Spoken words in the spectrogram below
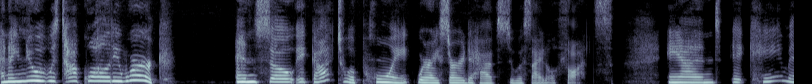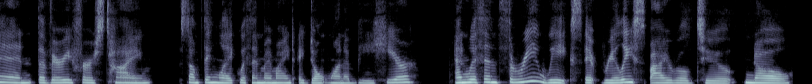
And I knew it was top quality work. And so it got to a point where I started to have suicidal thoughts. And it came in the very first time, something like within my mind, I don't want to be here. And within three weeks, it really spiraled to no,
